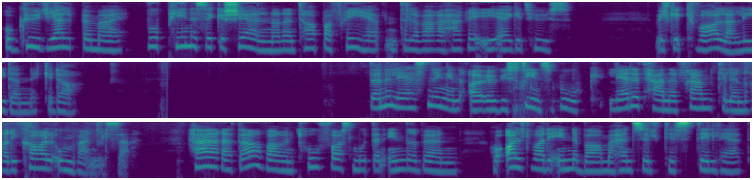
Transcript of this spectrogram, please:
Og Gud hjelpe meg, hvor pines ikke sjelen når den taper friheten til å være herre i eget hus? Hvilke kvaler lider den ikke da? Denne lesningen av Augustins bok ledet henne frem til en radikal omvendelse. Heretter var hun trofast mot den indre bønnen og alt hva det innebar med hensyn til stillhet,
